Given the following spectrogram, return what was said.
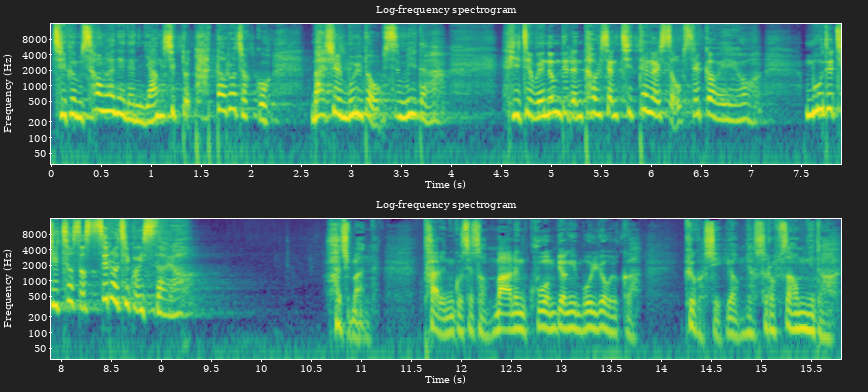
지금 성 안에는 양식도 다 떨어졌고 마실 물도 없습니다. 이제 외놈들은 더 이상 지탱할 수 없을 거예요. 모두 지쳐서 쓰러지고 있어요. 하지만 다른 곳에서 많은 구원병이 몰려올까 그것이 염려스럽사옵니다.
